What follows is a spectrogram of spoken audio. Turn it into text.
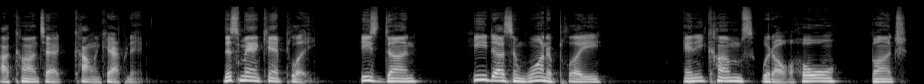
I contact Colin Kaepernick. This man can't play. He's done. He doesn't want to play, and he comes with a whole bunch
